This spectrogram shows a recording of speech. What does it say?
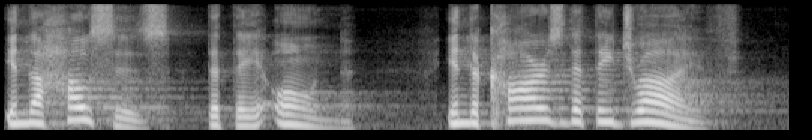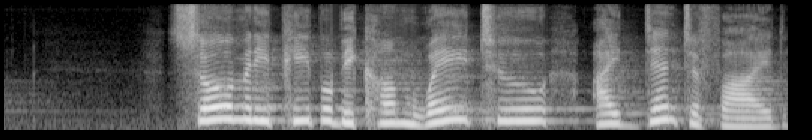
in the houses that they own, in the cars that they drive. So many people become way too identified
